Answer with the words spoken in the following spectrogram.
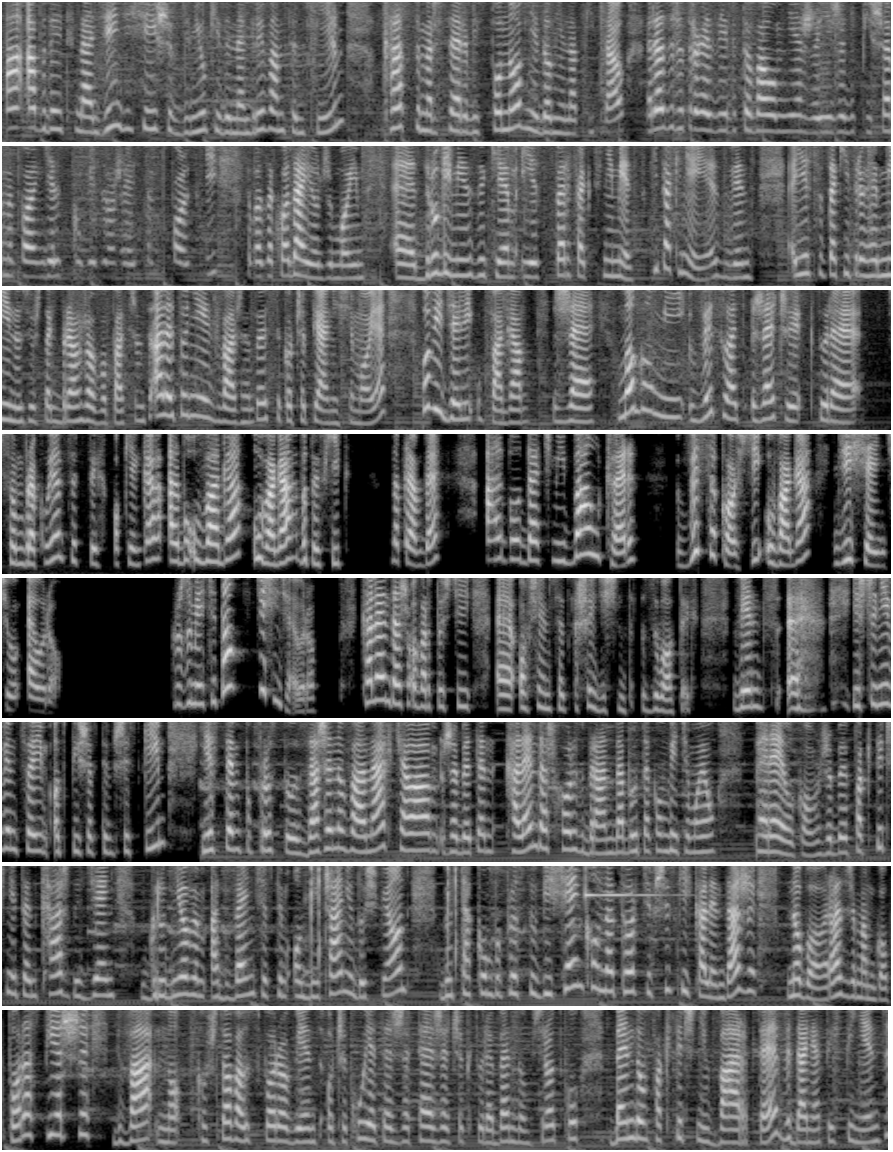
A update na dzień dzisiejszy, w dniu, kiedy nagrywam ten film, Customer Service ponownie do mnie napisał. Raz, że trochę zirytowało mnie, że jeżeli piszemy po angielsku, wiedzą, że jestem z Polski, chyba zakładają, że moim e, drugim językiem jest perfekt niemiecki. Tak nie jest, więc jest to taki trochę minus, już tak branżowo patrząc, ale to nie jest ważne, to jest tylko czepianie się moje. Powiedzieli, uwaga, że mogą mi wysłać rzeczy, które są brakujące w tych okienkach, albo uwaga, uwaga, bo to jest hit, naprawdę, albo dać mi voucher w wysokości, uwaga, 10 euro. Rozumiecie to? 10 euro. Kalendarz o wartości e, 860 zł. Więc e, jeszcze nie wiem, co im odpiszę w tym wszystkim. Jestem po prostu zażenowana. Chciałam, żeby ten kalendarz Horsebranda był taką, wiecie, moją perełką, żeby faktycznie ten każdy dzień w grudniowym adwencie, w tym odliczaniu do świąt, był taką po prostu wisienką na torcie wszystkich kalendarzy, no bo raz, że mam go po raz pierwszy, dwa, no kosztował sporo, więc oczekuję też, że te rzeczy, które będą w środku, będą faktycznie warte wydania tych pieniędzy.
